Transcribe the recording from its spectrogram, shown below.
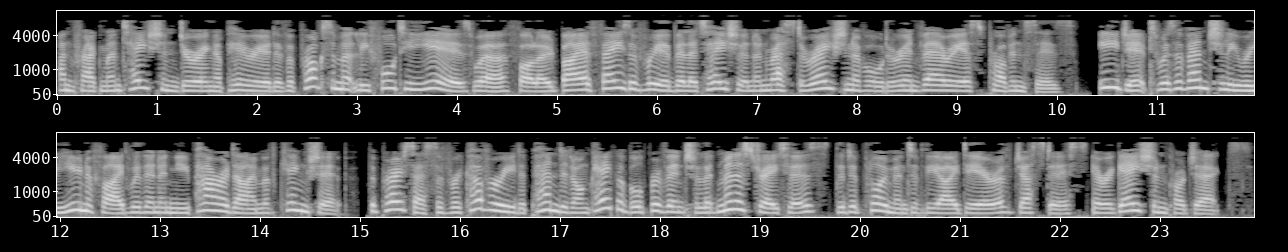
and fragmentation during a period of approximately 40 years were followed by a phase of rehabilitation and restoration of order in various provinces. Egypt was eventually reunified within a new paradigm of kingship. The process of recovery depended on capable provincial administrators, the deployment of the idea of justice, irrigation projects,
